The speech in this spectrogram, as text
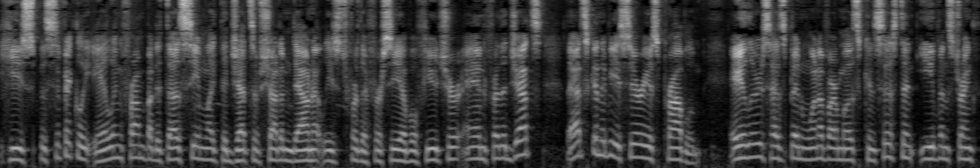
he's specifically ailing from, but it does seem like the Jets have shut him down at least for the foreseeable future. And for the Jets, that's going to be a serious problem. Ehlers has been one of our most consistent, even strength,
